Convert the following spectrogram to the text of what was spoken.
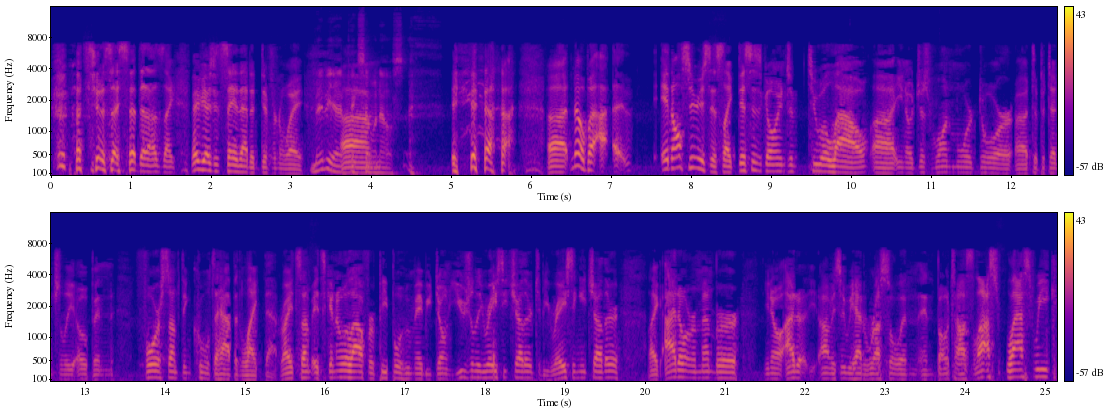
as soon as I said that, I was like, maybe I should say that a different way. Maybe I pick um, someone else. yeah. Uh, no, but I, in all seriousness, like this is going to to allow uh, you know just one more door uh, to potentially open for something cool to happen like that, right? Some it's going to allow for people who maybe don't usually race each other to be racing each other. Like I don't remember, you know, I don't, obviously we had Russell and, and Bottas last last week,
